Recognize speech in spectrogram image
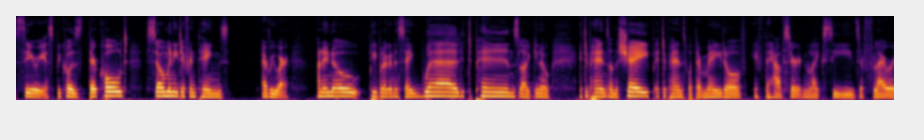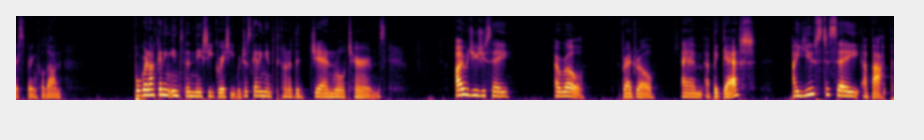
Serious because they're called so many different things everywhere. And I know people are going to say, well, it depends. Like, you know, it depends on the shape, it depends what they're made of, if they have certain like seeds or flour sprinkled on. But we're not getting into the nitty gritty. We're just getting into the kind of the general terms. I would usually say a roll, a bread roll, um, a baguette. I used to say a bap.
